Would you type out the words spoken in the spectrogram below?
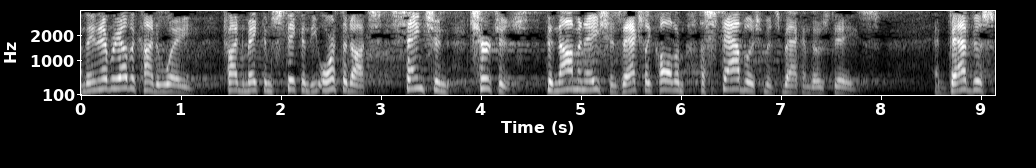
And they, in every other kind of way, tried to make them stick in the orthodox, sanctioned churches, denominations. They actually called them establishments back in those days. And Baptists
